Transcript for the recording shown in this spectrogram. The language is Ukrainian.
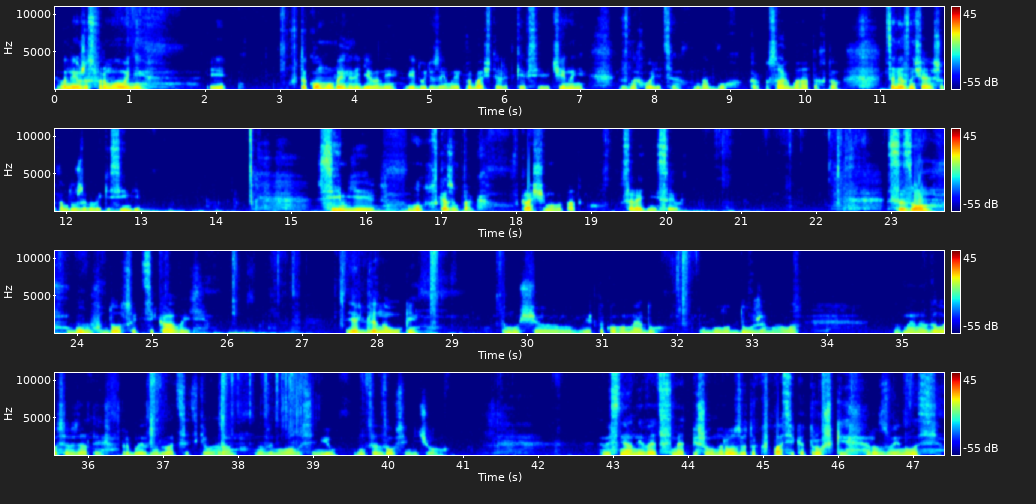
Вони вже сформовані і в такому вигляді вони війдуть в зиму. Як ви бачите, літки всі відчинені, знаходяться на двох корпусах багато хто. Це не означає, що там дуже великі сім'ї. Сім'ї, ну, скажімо так, в кращому випадку середньої сили. Сезон був досить цікавий як для науки тому що як такого меду то було дуже мало. В мене вдалося взяти приблизно 20 кг на зимувалу сім'ю. Ну, це зовсім нічого. Весняний весь мед пішов на розвиток, пасіка трошки розвинулась.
